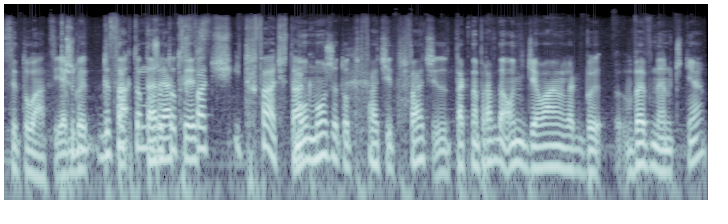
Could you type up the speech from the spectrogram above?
sytuacje. Jakby de facto ta, ta może to trwać jest, i trwać, tak? Mo, może to trwać i trwać. Tak naprawdę oni działają jakby wewnętrznie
